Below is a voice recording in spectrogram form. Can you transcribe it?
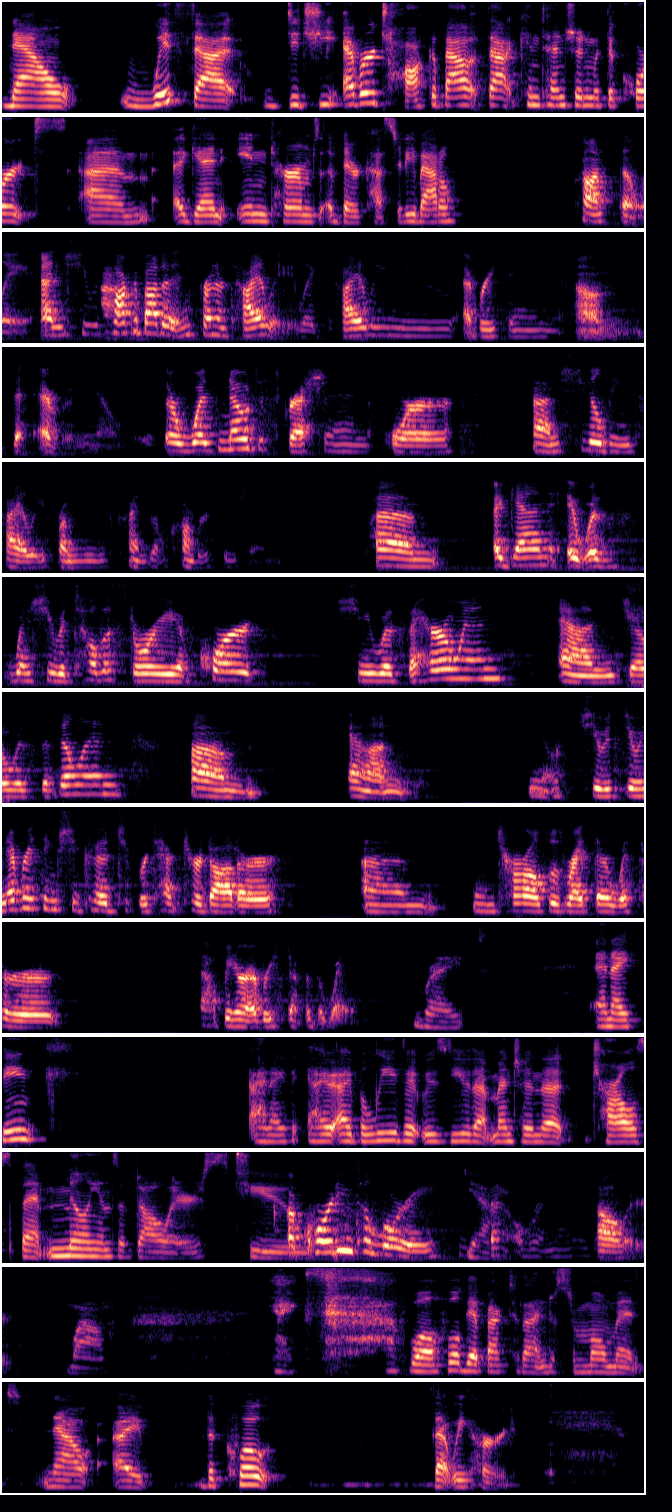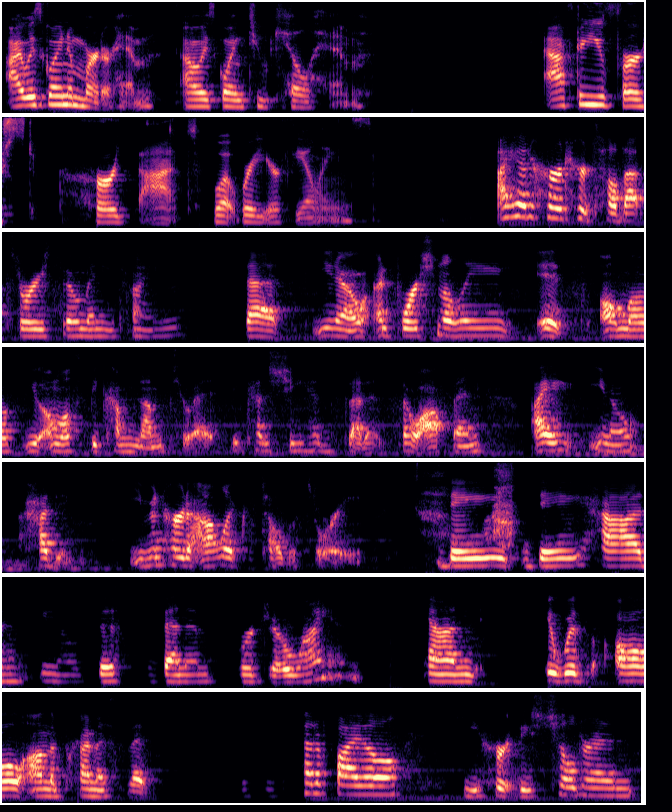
Now, with that, did she ever talk about that contention with the courts um, again in terms of their custody battle? Constantly, and she would talk about it in front of Tylee. Like Tylee knew everything. Um, that every, you know, there was no discretion or um, shielding Tylee from these kinds of conversations. Um, again, it was when she would tell the story of court she was the heroine and Joe was the villain. Um, and, you know, she was doing everything she could to protect her daughter. Um, and Charles was right there with her, helping her every step of the way. Right. And I think, and I, I, believe it was you that mentioned that Charles spent millions of dollars to. According to Lori, he yeah. spent over a million dollars. Wow. Yikes. Well, we'll get back to that in just a moment. Now, I the quote that we heard. I was going to murder him. I was going to kill him. After you first heard that, what were your feelings? I had heard her tell that story so many times that, you know, unfortunately, it's almost, you almost become numb to it because she had said it so often. I, you know, had even heard Alex tell the story. They, they had, you know, this venom for Joe Ryan. And it was all on the premise that this is a pedophile, he hurt these children,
